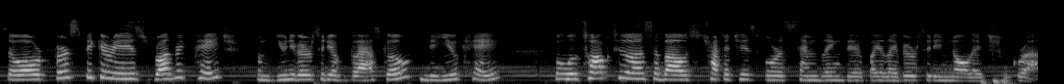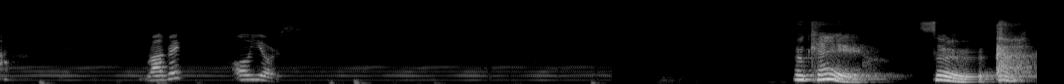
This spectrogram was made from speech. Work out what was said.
So our first speaker is Roderick Page from the University of Glasgow in the UK, who will talk to us about strategies for assembling the biodiversity knowledge graph. Roderick, all yours. Okay, so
